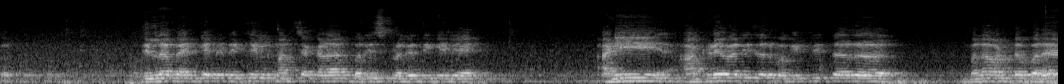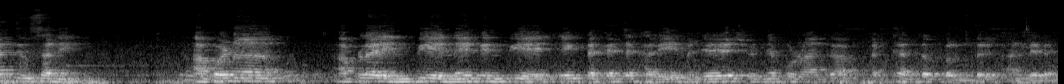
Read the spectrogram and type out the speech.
करतो. जिल्हा बँकेने देखील मागच्या काळात बरीच प्रगती केली आहे. आणि आकडेवारी जर बघितली तर मला वाटतं बऱ्याच दिवसांनी आपण आपला N P A net NPA एक टक्क्याच्या खाली म्हणजे शून्य पूर्णांक अठ्याहत्तर पर्यंत आणलेलं आहे.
